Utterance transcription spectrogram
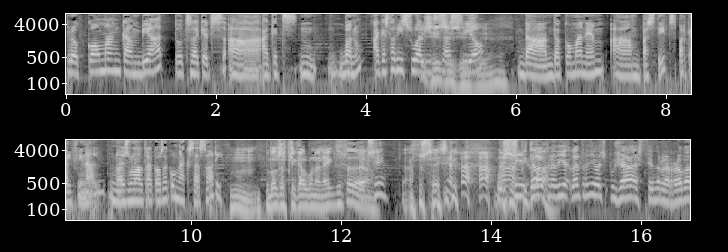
Però com han canviat tots aquests, uh, aquests mm, bueno, aquesta visualització Sí, sí, sí, sí. De, de com anem uh, vestits, perquè al final no és una altra cosa que un accessori. Mm. Vols explicar alguna anècdota? De... Doncs sí. Ah, No sé, és que ho Sí, sospitava. L'altre dia, dia vaig pujar a estendre la roba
